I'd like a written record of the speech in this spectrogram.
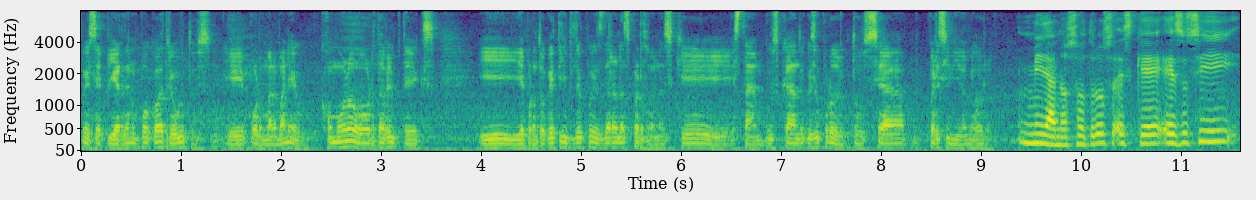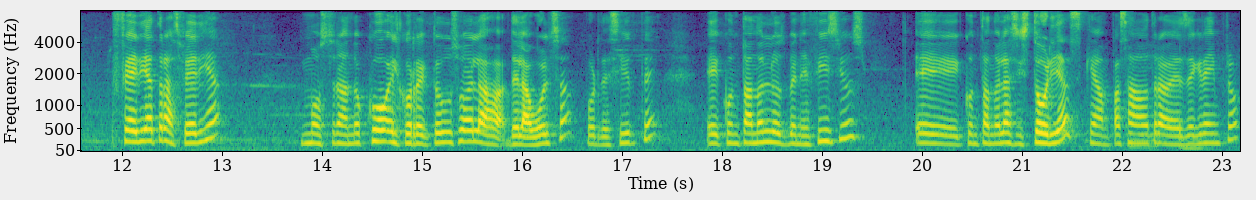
pues se pierden un poco de atributos eh, por mal manejo. ¿Cómo lo aborda Fliptex? Y de pronto, ¿qué tips le puedes dar a las personas que están buscando que su producto sea percibido mejor? Mira, nosotros es que eso sí, feria tras feria, mostrando el correcto uso de la, de la bolsa, por decirte, eh, contando los beneficios, eh, contando las historias que han pasado a través de GrainPro.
